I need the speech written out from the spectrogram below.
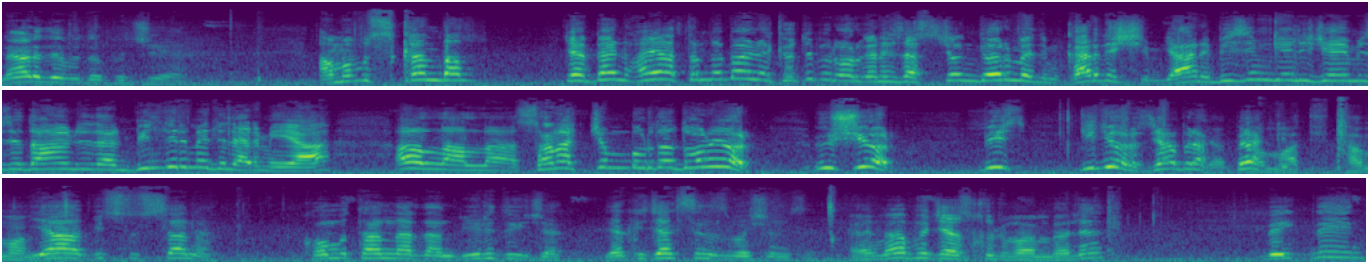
Nerede bu depocu ya? Ama bu skandal. Ya ben hayatımda böyle kötü bir organizasyon görmedim kardeşim. Yani bizim geleceğimizi daha önceden bildirmediler mi ya? Allah Allah. Sanatçım burada donuyor. Üşüyor. Biz gidiyoruz ya bırak bırak. Tamam hadi tamam ya. Ya bir sussana. Komutanlardan biri duyacak. Yakacaksınız başımızı. E, ne yapacağız kurban böyle? Bekleyin.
